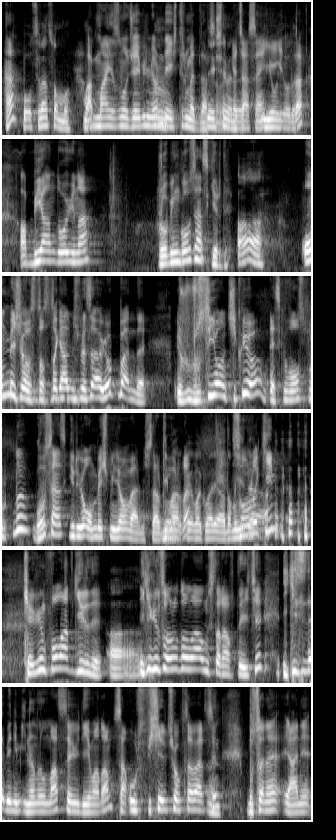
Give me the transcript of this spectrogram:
Ha? Bo Svensson mu? Abi Mainz'ın hocayı bilmiyorum değiştirmediler sanırım. Değiştirmediler. Geçen sene İyi iyi gittiler. Abi bir anda oyuna Robin Gosens girdi. Aa 15 Ağustos'ta gelmiş mesela yok bende. Roussillon çıkıyor eski Wolfsburglu. Gosens giriyor 15 milyon vermişler bu Di arada. Bak var ya adamı Sonra yedi kim? Kevin Folland girdi. Aa, İki gün sonra da onu almışlar hafta içi. İkisi de benim inanılmaz sevdiğim adam. Sen Urs Fischer'i çok seversin. Bu sene yani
